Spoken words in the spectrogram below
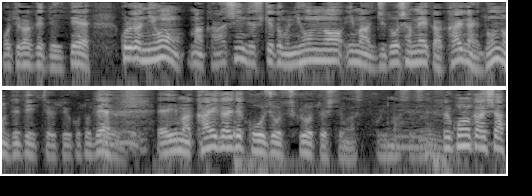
を手掛けていて、これが日本、まあ悲しいんですけども、日本の今、自動車メーカー、海外にどんどん出ていっているということで、えー今、海外で工場を作ろうとしています、おりますですね。それこの会社、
